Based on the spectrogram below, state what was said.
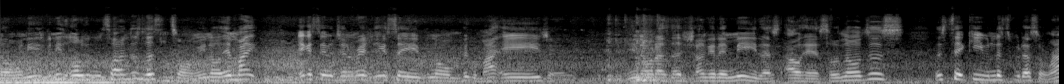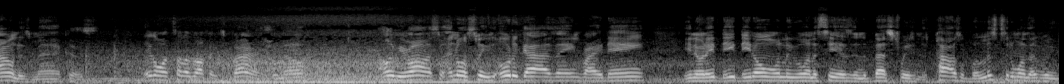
Know, when these when these old people talking, just listen to them. You know, it might they can say the generation, they can say you know people my age and you know that's that's younger than me that's out here. So you know, just let's take and listen to people that's around us, man, because they gonna tell us the experience. You know, don't get me wrong. I know some older guys ain't right. They ain't. You know, they, they, they don't really want to see us in the best situation as possible. But listen to the one that really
